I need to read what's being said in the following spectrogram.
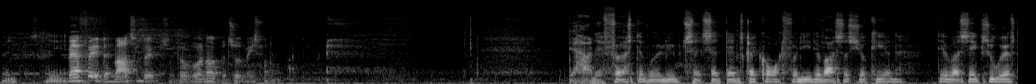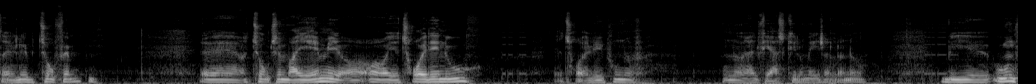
Det... Hvad for et maratonløb, som du har vundet, betyder mest for dig? Det har det første, hvor jeg løb sat dansk rekord, fordi det var så chokerende. Det var seks uger efter, jeg løb 2.15 øh, og tog til Miami, og, og jeg tror i den uge, jeg tror jeg løb 100, 170 km eller noget. Vi, øh, ugen,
